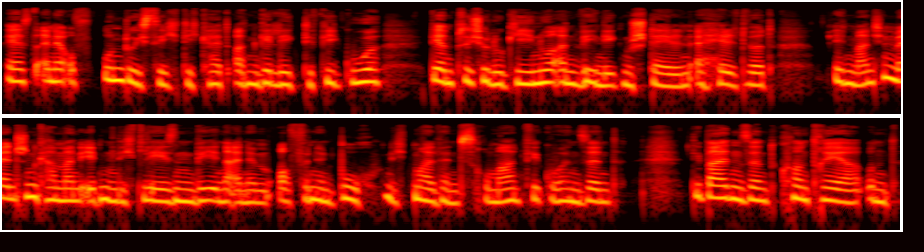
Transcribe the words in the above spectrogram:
Er ist eine auf Undurchsichtigkeit angelegte Figur, deren Psychologie nur an wenigen Stellen erhellt wird. In manchen Menschen kann man eben nicht lesen wie in einem offenen Buch, nicht mal wenn es Romanfiguren sind. Die beiden sind konträr und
